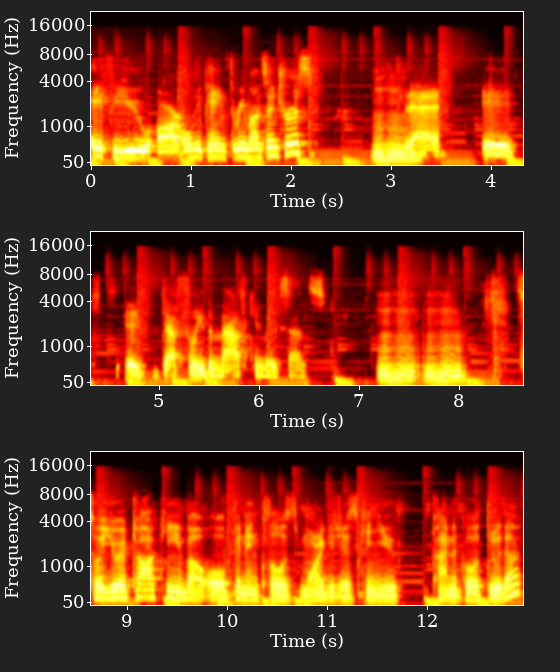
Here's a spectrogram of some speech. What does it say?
If you are only paying three months interest, mm-hmm. then it it definitely the math can make sense. Mm-hmm, mm-hmm. So you were talking about open and closed mortgages. Can you kind of go through that?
